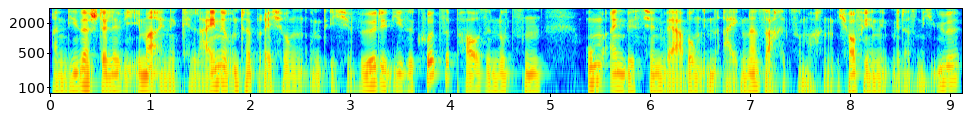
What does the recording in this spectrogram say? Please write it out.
An dieser Stelle wie immer eine kleine Unterbrechung und ich würde diese kurze Pause nutzen, um ein bisschen Werbung in eigener Sache zu machen. Ich hoffe, ihr nehmt mir das nicht übel.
